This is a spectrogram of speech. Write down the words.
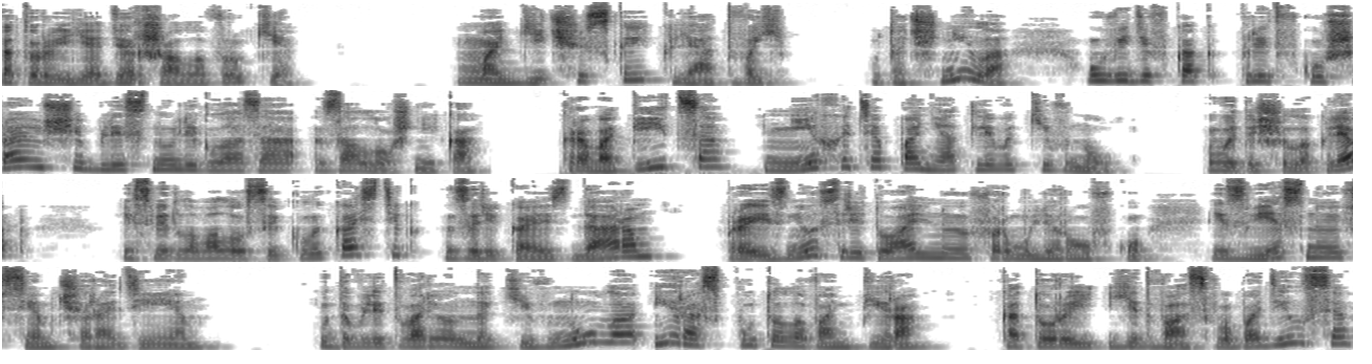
который я держала в руке. «Магической клятвой», — уточнила, увидев, как предвкушающе блеснули глаза заложника. Кровопийца нехотя понятливо кивнул, вытащила кляп и светловолосый клыкастик, зарекаясь даром, произнес ритуальную формулировку, известную всем чародеям. Удовлетворенно кивнула и распутала вампира, который едва освободился,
